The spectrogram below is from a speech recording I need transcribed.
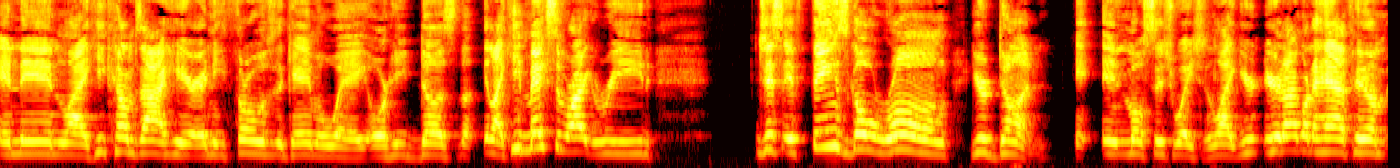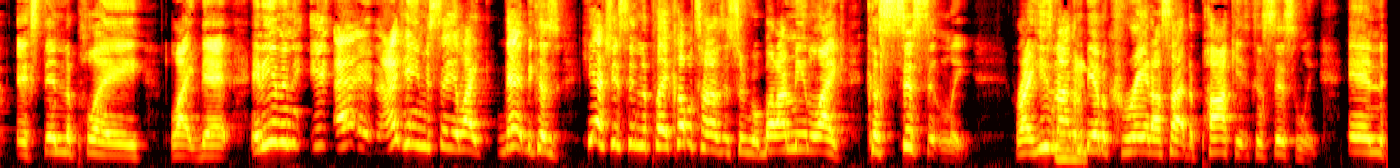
And then like he comes out here and he throws the game away, or he does the like he makes the right read. Just if things go wrong, you're done in, most situations. Like you're you're not going to have him extend the play like that. And even I, I can't even say like that because he actually extended the play a couple times in Super Bowl. But I mean like consistently, right? He's not going to be able to create outside the pocket consistently, and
